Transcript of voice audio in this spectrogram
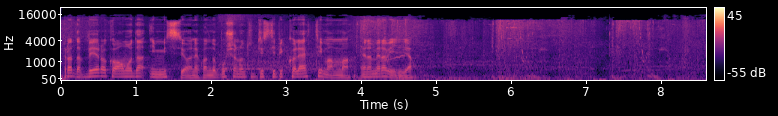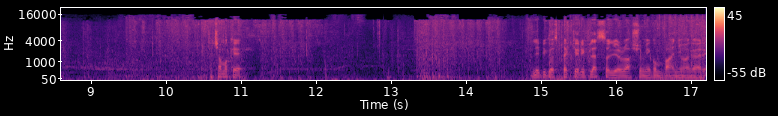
Però davvero comoda in missione. Quando pushano tutti sti piccoletti, mamma, è una meraviglia. Facciamo che L'epico specchio riflesso glielo lascio ai miei compagni magari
